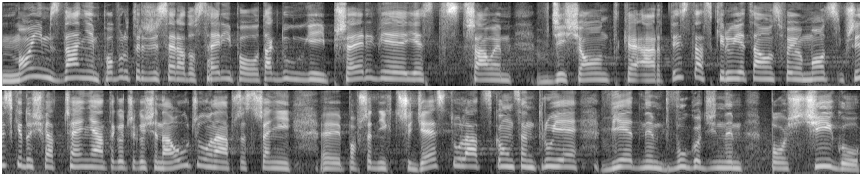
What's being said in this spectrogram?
Moim zdaniem powrót reżysera do serii po tak długiej przerwie jest strzałem w dziesiątkę. Artysta skieruje całą swoją moc i wszystkie doświadczenia tego, czego się nauczył na przestrzeni y, poprzednich 30 lat, skoncentruje w jednym dwugodzinnym pościgu.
